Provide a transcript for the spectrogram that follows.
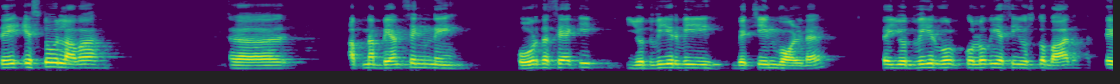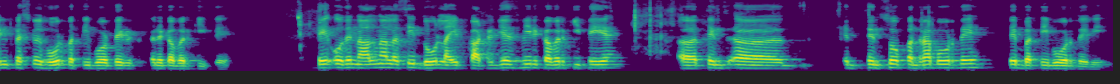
ਤੇ ਇਸ ਤੋਂ ਇਲਾਵਾ ਆਪਣਾ ਬੇਅੰਤ ਸਿੰਘ ਨੇ ਹੋਰ ਦੱਸਿਆ ਕਿ ਯੁੱਧਵੀਰ ਵੀ ਵਿੱਚ ਇਨਵੋਲਡ ਹੈ। ਤੇ ਯੁੱਧਵੀਰ ਕੋਲੋਂ ਵੀ ਅਸੀਂ ਉਸ ਤੋਂ ਬਾਅਦ ਤਿੰਨ ਪਿਸਟਲ ਹੋਰ 32 ਬੋਰ ਦੇ ਰਿਕਵਰ ਕੀਤੇ। ਤੇ ਉਹਦੇ ਨਾਲ ਨਾਲ ਅਸੀਂ ਦੋ ਲਾਈਵ ਕਾਰਟ੍ਰਿਜਸ ਵੀ ਰਿਕਵਰ ਕੀਤੇ ਹੈ। ਅਹ, ਤਿੰਨ ਅਹ, 315 ਬੋਰ ਦੇ ਤੇ 32 ਬੋਰ ਦੇ ਵੀ।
